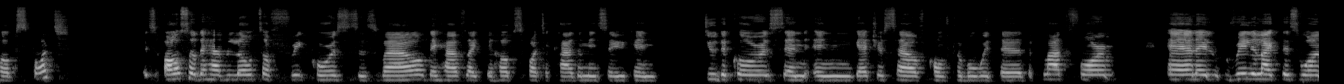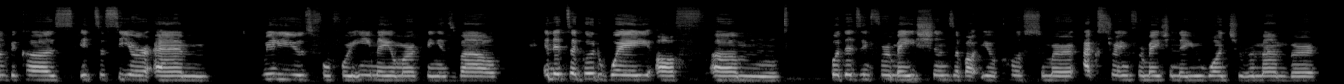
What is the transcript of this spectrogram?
HubSpot. It's also they have lots of free courses as well. They have like the HubSpot Academy, so you can do the course and, and get yourself comfortable with the, the platform. And I really like this one because it's a CRM, really useful for email marketing as well. And it's a good way of um, put this information about your customer, extra information that you want to remember.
